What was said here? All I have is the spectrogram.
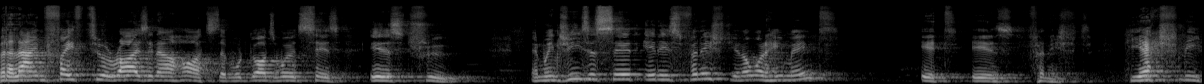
But allowing faith to arise in our hearts that what God's word says is true. And when Jesus said, It is finished, you know what he meant? It is finished. He actually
